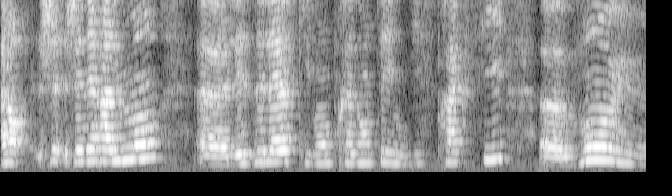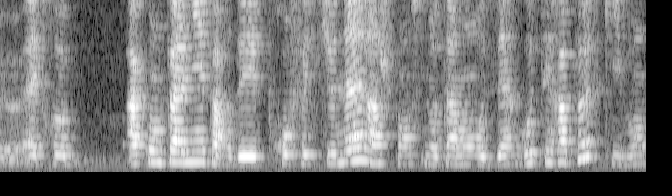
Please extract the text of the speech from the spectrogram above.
Alors généralement, euh, les élèves qui vont présenter une dyspraxie euh, vont euh, être accompagnés par des professionnels, hein. je pense notamment aux ergothérapeutes qui vont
